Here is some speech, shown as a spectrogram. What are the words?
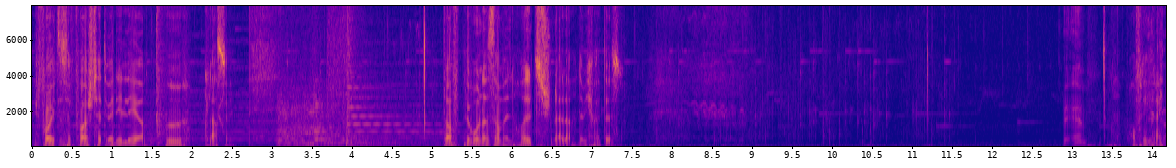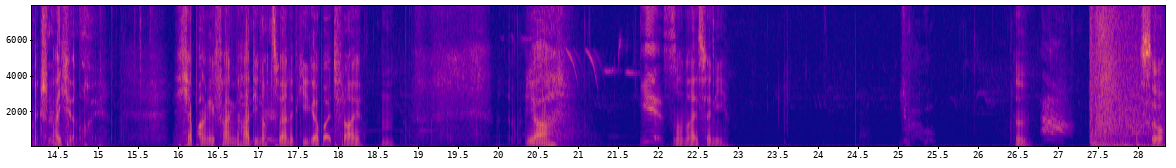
Bevor ich das erforscht hätte, wäre die leer. Hm, klasse. Dorfbewohner sammeln Holz schneller. Nehme ich halt das. Hoffentlich reicht mein Speicher noch, ey. Ich habe angefangen, da hatte ich noch 200 Gigabyte frei. Hm. Ja, man weiß ja nie. Hm? Ach so.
